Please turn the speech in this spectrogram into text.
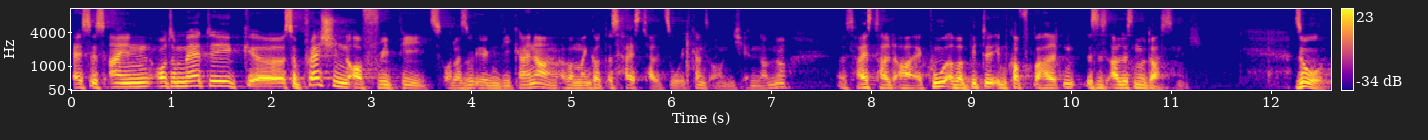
Es ist ein Automatic uh, Suppression of Repeats oder so irgendwie, keine Ahnung. Aber mein Gott, es heißt halt so, ich kann es auch nicht ändern. Ne? Es heißt halt ARQ, aber bitte im Kopf behalten, es ist alles nur das nicht. So,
